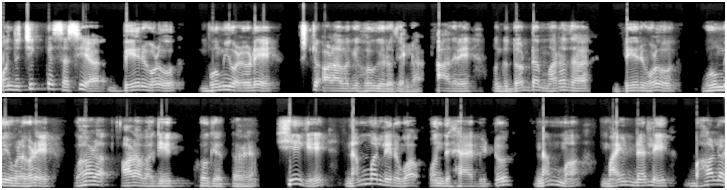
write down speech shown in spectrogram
ಒಂದು ಚಿಕ್ಕ ಸಸಿಯ ಬೇರುಗಳು ಭೂಮಿ ಒಳಗಡೆ ಅಷ್ಟು ಆಳವಾಗಿ ಹೋಗಿರೋದಿಲ್ಲ. ಆದರೆ ಒಂದು ದೊಡ್ಡ ಮರದ ಬೇರುಗಳು ಭೂಮಿ ಒಳಗಡೆ ಬಹಳ ಆಳವಾಗಿ ಹೋಗಿರ್ತವೆ. ಹೀಗೆ ನಮ್ಮಲ್ಲಿರುವ ಒಂದು ಹ್ಯಾಬಿಟ್ ನಮ್ಮ ಮೈಂಡ್ನಲ್ಲಿ ಬಹಳ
